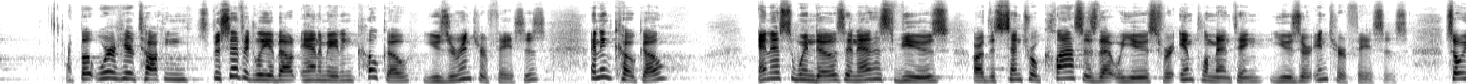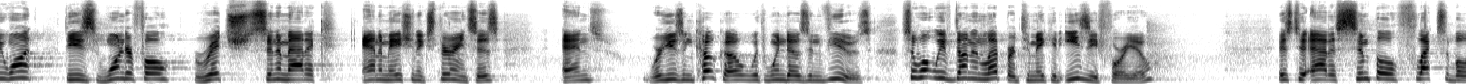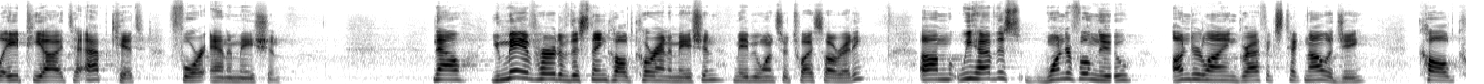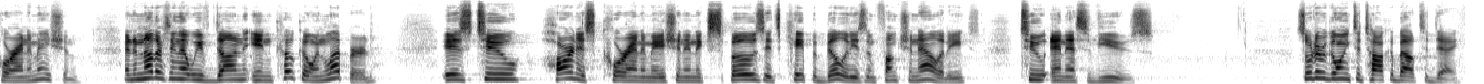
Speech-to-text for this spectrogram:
but we're here talking specifically about animating Cocoa user interfaces. And in Cocoa, NS Windows and NS Views are the central classes that we use for implementing user interfaces. So we want these wonderful, rich, cinematic animation experiences, and we're using Cocoa with Windows and Views. So what we've done in Leopard to make it easy for you is to add a simple, flexible API to AppKit for animation. Now, you may have heard of this thing called core animation, maybe once or twice already. Um, we have this wonderful new underlying graphics technology called core animation. And another thing that we've done in Cocoa and Leopard is to harness core animation and expose its capabilities and functionalities to NS views. So what are we going to talk about today?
